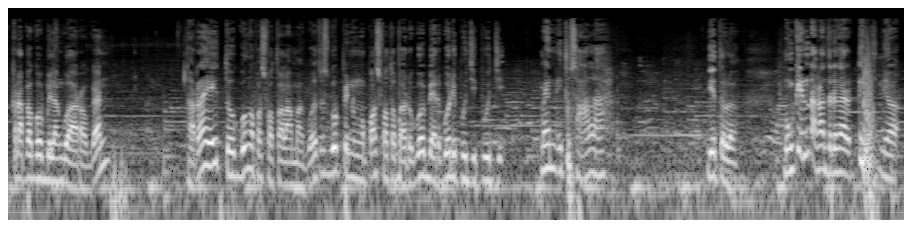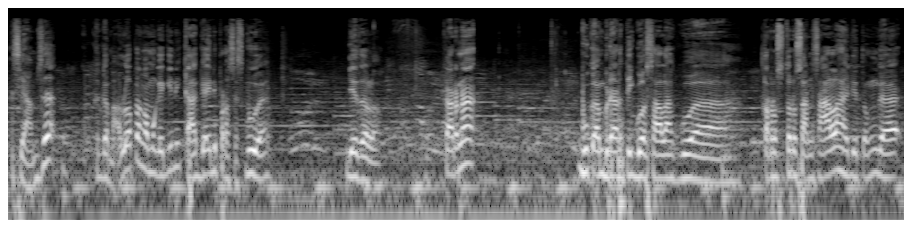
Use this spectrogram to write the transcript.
kenapa gue bilang gue arogan? Karena itu gue ngepost foto lama gue terus gue pengen ngepost foto baru gue biar gue dipuji-puji. Men itu salah. Gitu loh. Mungkin akan terdengar ih ini si Hamza kagak malu apa ngomong kayak gini? Kagak ini proses gue gitu loh. Karena bukan berarti gue salah gue terus-terusan salah gitu enggak.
